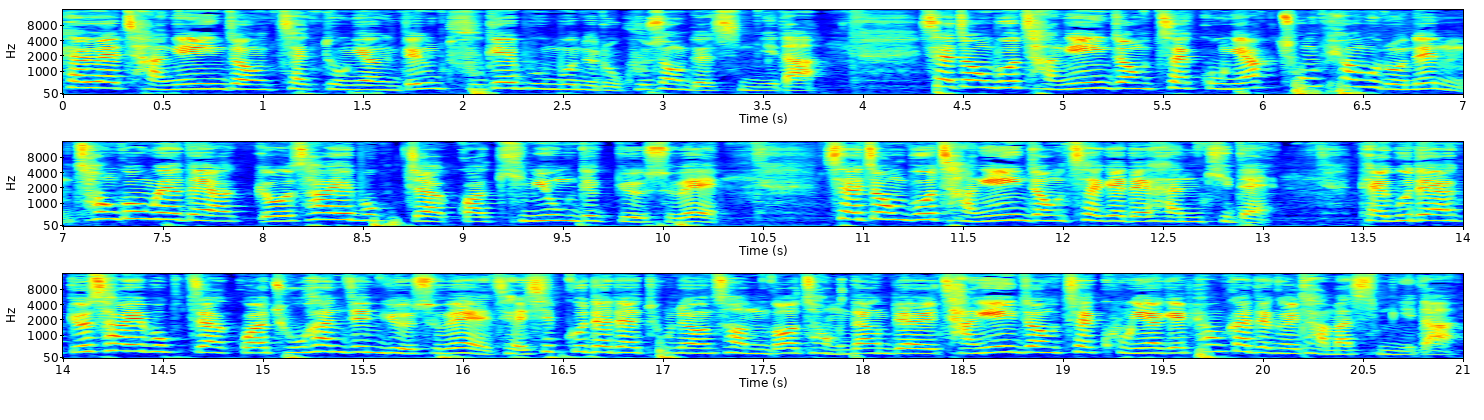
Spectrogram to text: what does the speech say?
해외 장애인 정책 동향 등 두 개 부문으로 구성됐습니다. 새 정부 장애인 정책 공약 총평으로는 성공회대학교 사회복지학과 김용득 교수의 새 정부 장애인 정책에 대한 기대, 대구대학교 사회복지학과 조한진 교수의 제19대 대통령 선거 정당별 장애인 정책 공약의 평가 등을 담았습니다.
